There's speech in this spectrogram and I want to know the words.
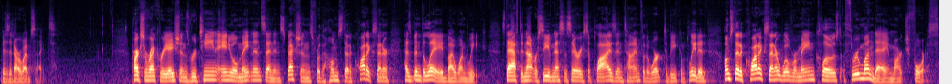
visit our website. Parks and Recreation's routine annual maintenance and inspections for the Homestead Aquatic Center has been delayed by one week. Staff did not receive necessary supplies in time for the work to be completed. Homestead Aquatic Center will remain closed through Monday, March 4th.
